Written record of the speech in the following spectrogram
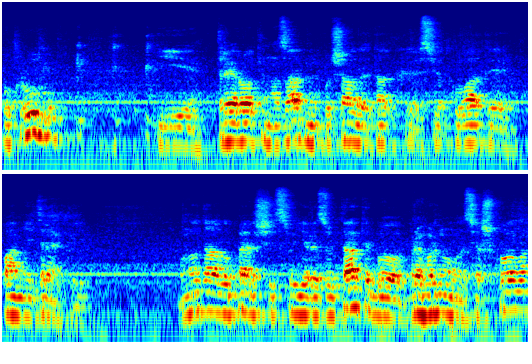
по кругу. І три роки назад ми почали так святкувати пам'ять реквії. Воно дало перші свої результати, бо пригорнулася школа,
